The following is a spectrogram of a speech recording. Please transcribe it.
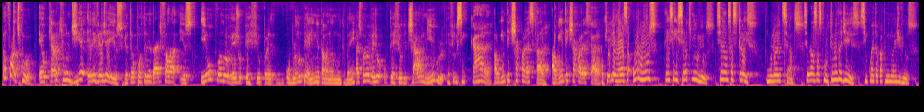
Eu falo, tipo, eu quero que um dia ele veja isso, que eu tenha oportunidade de falar isso. Eu, quando eu vejo o perfil, por exemplo, o Bruno Perini tá mandando muito bem, mas quando eu vejo o perfil do Thiago Negro, eu fico assim, cara, alguém tem que chacoalhar esse cara. Alguém tem que chacoalhar esse cara. Porque ele lança um Reels, tem 600 mil views. Se lançasse três, 1 milhão e 800. Se lançasse por 30 dias, 54 milhões de views.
